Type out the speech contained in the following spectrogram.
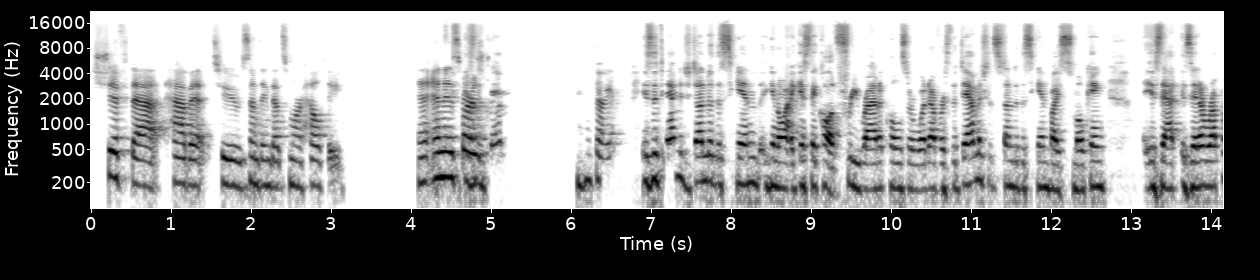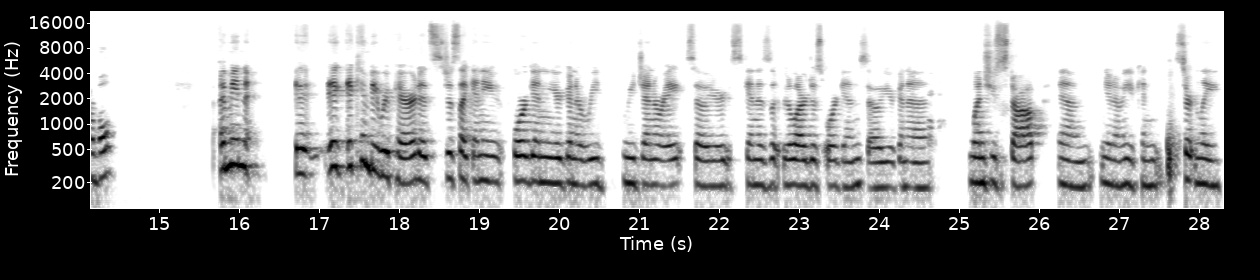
shift that habit to something that's more healthy. And, and as far as mm-hmm. sorry. Is the damage done to the skin? You know, I guess they call it free radicals or whatever. Is the damage that's done to the skin by smoking? Is that is it irreparable? I mean, it, it, it can be repaired. It's just like any organ you're going to re- regenerate. So your skin is your largest organ. So you're going to, once you stop and, you know, you can certainly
